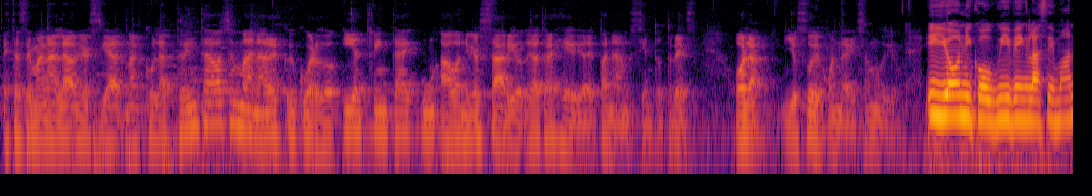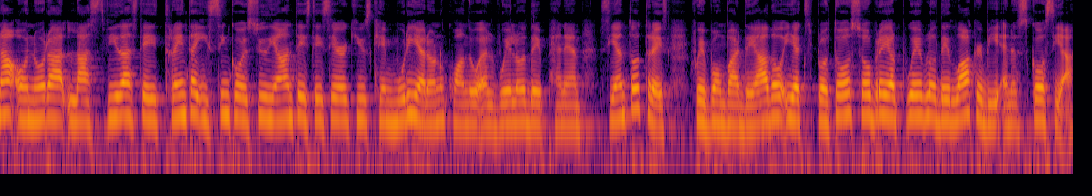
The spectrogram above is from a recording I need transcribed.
Esta semana la universidad marcó la 30 semana del recuerdo y el 31 aniversario de la tragedia de Panam 103. Hola, yo soy Juan David Zamudio. Y yo, Nicole Weaving, la semana honora las vidas de 35 estudiantes de Syracuse que murieron cuando el vuelo de Pan Am 103 fue bombardeado y explotó sobre el pueblo de Lockerbie en Escocia.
